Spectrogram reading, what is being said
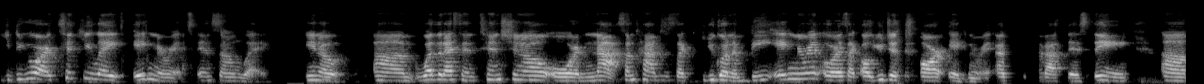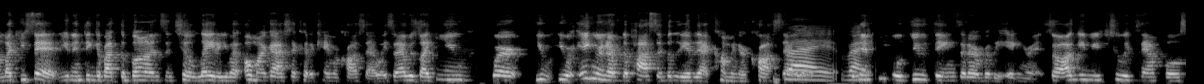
you, you articulate ignorance in some way. You know, um, whether that's intentional or not. Sometimes it's like you're gonna be ignorant, or it's like, oh, you just are ignorant about this thing. Um, like you said, you didn't think about the buns until later. You're like, oh my gosh, I could have came across that way. So that was like yeah. you were you you were ignorant of the possibility of that coming across that right, way. Right. And then people do things that are really ignorant. So I'll give you two examples,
